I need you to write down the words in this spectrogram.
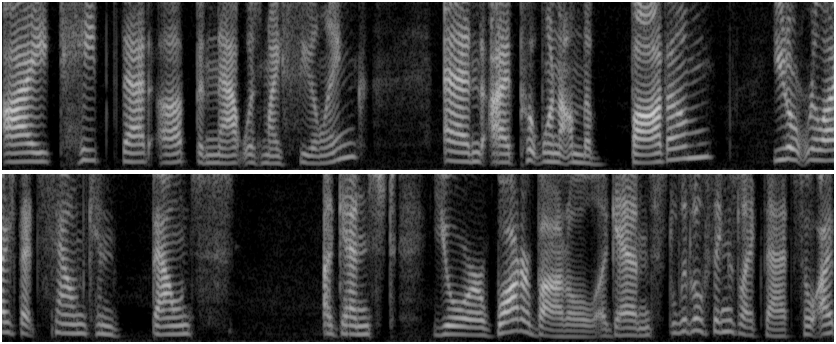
I taped that up and that was my ceiling. and I put one on the bottom. You don't realize that sound can bounce against your water bottle, against little things like that. So I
